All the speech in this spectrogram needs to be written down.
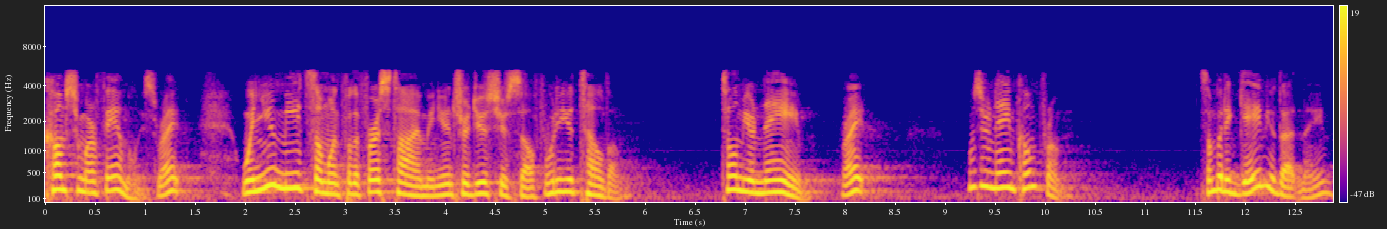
comes from our families, right? When you meet someone for the first time and you introduce yourself, what do you tell them? Tell them your name, right? Where's your name come from? Somebody gave you that name.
